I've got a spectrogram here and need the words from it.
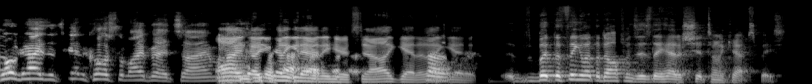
well, guys. It's getting close to my bedtime. I know you got to get out of here, Sal. I get it. I get it. But the thing about the Dolphins is they had a shit ton of cap space.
